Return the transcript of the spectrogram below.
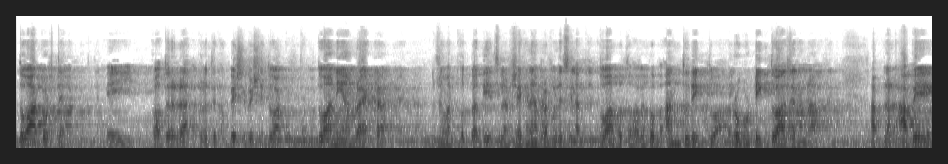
দোয়া করতেন। এই কদরের রাতগুলোতে খুব বেশি বেশি দোয়া করতেন। দোয়া নিয়ে আমরা একটা জুমার খোদ্া দিয়েছিলাম। সেখানে আমরা বলেছিলাম যে দোয়া হতে হবে খুব আন্তরিক দোয়া, রোবোটিক দোয়া যেন না আপনার আবেগ,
